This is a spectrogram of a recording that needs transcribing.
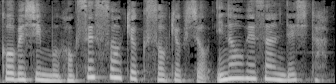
神戸新聞北摂総局総局長井上さんでした。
